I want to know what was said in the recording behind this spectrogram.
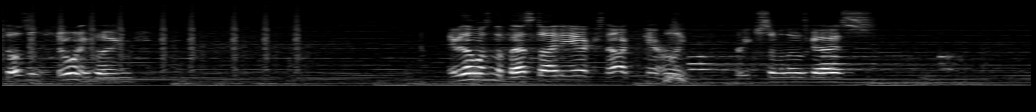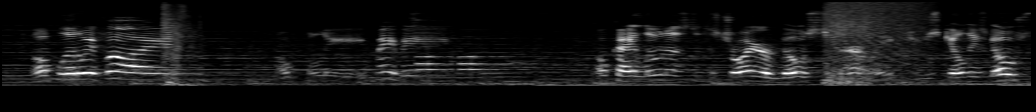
doesn't do anything. Maybe that wasn't the best idea, because now I can't really reach some of those guys. Hopefully it'll be fine. Hopefully. Maybe. Okay, Luna's the destroyer of ghosts, apparently. She just kill these ghosts.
